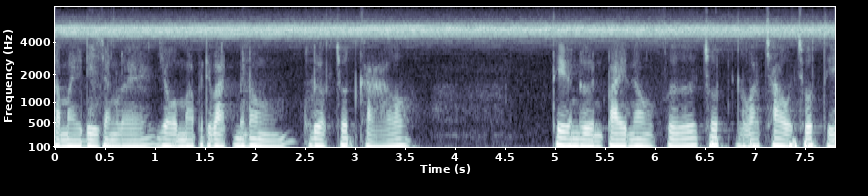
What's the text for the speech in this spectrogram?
ทำไมดีจังเลย โยมมาปฏิบัติไม่ต้องเลือกชุดขาว ที่อื่นๆไปต้องซื้อชุดหรือว่าเช่าชุดสี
